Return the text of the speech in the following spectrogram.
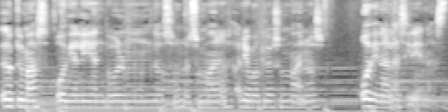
Lo que más odia Lira en todo el mundo son los humanos, al igual que los humanos odian a las sirenas.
